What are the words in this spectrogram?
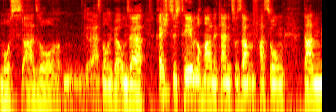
muss. Also äh, erstmal über unser Rechtssystem nochmal eine kleine Zusammenfassung, dann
